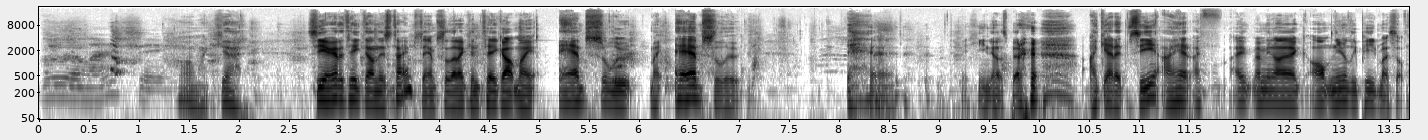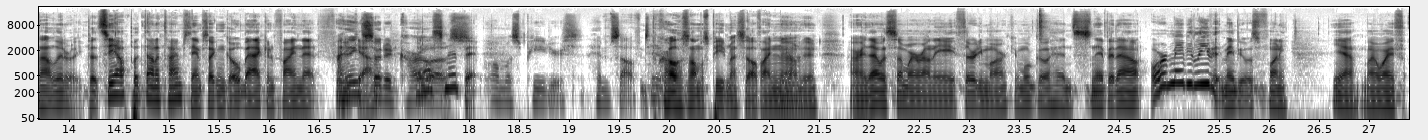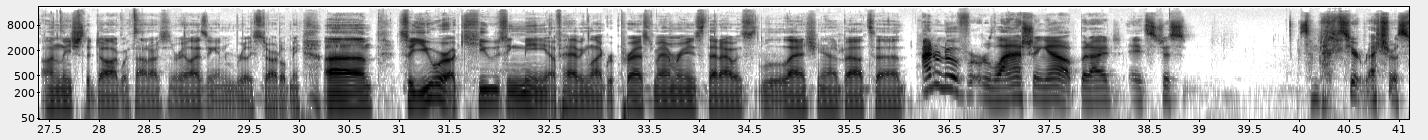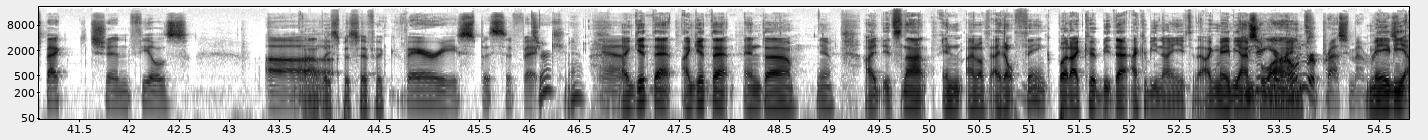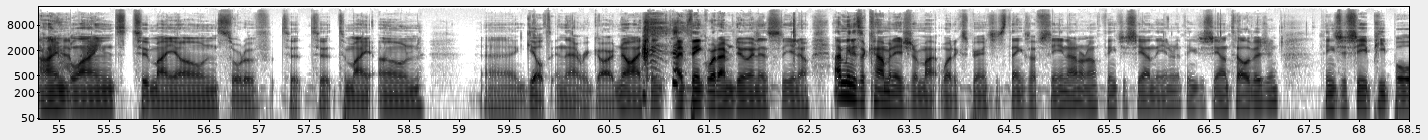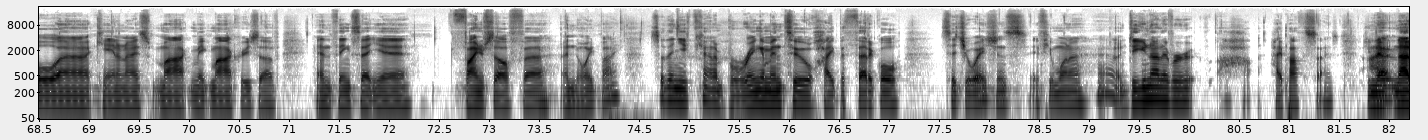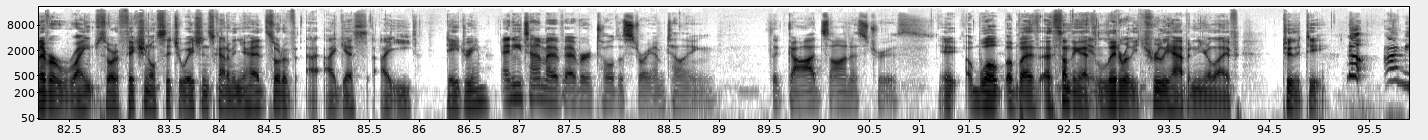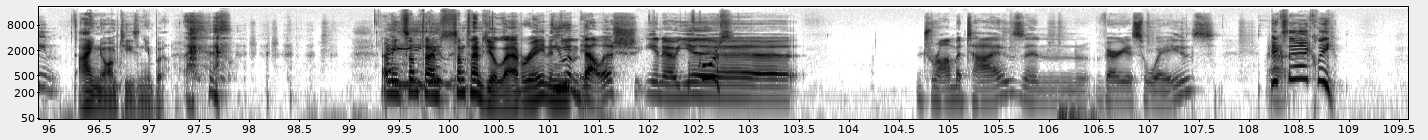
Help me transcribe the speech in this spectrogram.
We're relaxing. Oh my god. See, I got to take down this timestamp so that I can take out my absolute, my absolute. he knows better. I got it. See, I had, I, I, I mean, I like all, nearly peed myself, not literally, but see, I'll put down a timestamp so I can go back and find that Freak I think out. so did Carlos. snip it. Almost peed yours- himself too. Carlos almost peed myself. I know, Yeah. dude. All right, that was somewhere around the 8:30 mark, and we'll go ahead and snip it out, or maybe leave it. Maybe it was funny. Yeah, my wife unleashed the dog without us realizing, and really startled me. Um, so you were accusing me of having like repressed memories that I was lashing out about. Uh, I don't know if we're lashing out, but I. It's just sometimes your retrospection feels uh, oddly specific. very specific. Sure. Yeah. Yeah. I get that. I get that. And uh, yeah, I, it's not. And I don't. I don't think. But I could be that. I could be naive to that. Like maybe I'm These are your own blind. repressed memories. maybe I'm have. blind to my own sort of to, to, to my own uh, guilt in that regard. No, I think I think what I'm doing is you know I mean it's a combination of my what experiences, things I've seen. I don't know things you see on the internet, things you see on television, things you see people uh, canonize, mock, make mockeries of, and things that you find yourself uh, annoyed by. So then you kind of bring them into hypothetical situations if you want to. Do you not ever uh, hypothesize? Do you not, not ever write sort of fictional situations kind of in your head, sort of, I I guess, i.e., daydream? Anytime I've ever told a story, I'm telling the God's honest truth. It, well, but uh, something that's And- literally, truly happened in your life to the T. No, I mean, I know I'm teasing you, but I mean, sometimes you- sometimes you elaborate and you you, embellish. You know, you uh, dramatize in various ways. exactly.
